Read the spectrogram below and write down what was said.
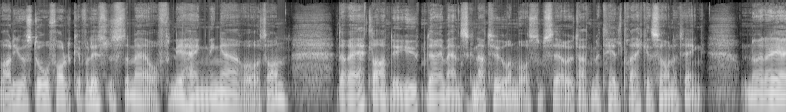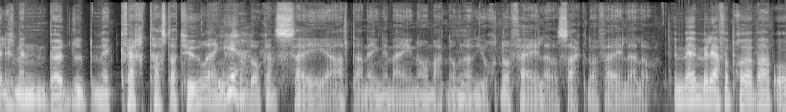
var det jo stor folkeforlystelse med offentlige hengninger og sånn. Det er et eller annet djupt der i menneskenaturen vår som ser ut til at vi tiltrekker sånne ting. Nå er det liksom en bøddel med hvert tastatur egentlig, Ja. som da kan si alt han egentlig mener om at noen hadde gjort noe feil eller sagt noe feil. eller... Vi vil iallfall prøve å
